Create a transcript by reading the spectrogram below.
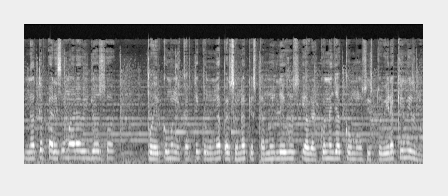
¿No te parece maravilloso poder comunicarte con una persona que está muy lejos y hablar con ella como si estuviera aquí mismo?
